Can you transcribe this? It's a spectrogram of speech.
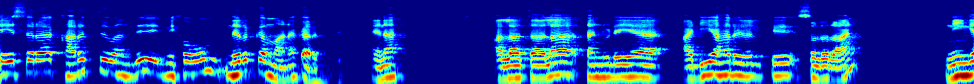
பேசுற கருத்து வந்து மிகவும் நெருக்கமான கருத்து. ஏன்னா அல்லா தாலா தன்னுடைய அடியார்களுக்கு சொல்லுறான் நீங்க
